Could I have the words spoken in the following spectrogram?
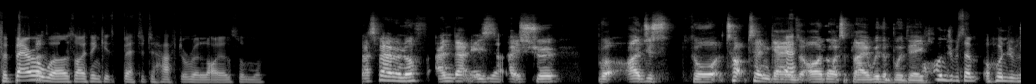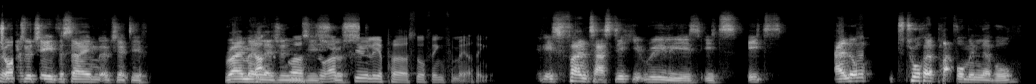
For better or worse, I think it's better to have to rely on someone. that's fair enough, and that is that is true. But I just thought top ten games that I'd like to play with a buddy, hundred percent, one hundred percent. trying to achieve the same objective. Rayman Legends is That's just purely a personal thing for me. I think. it's fantastic. It really is. It's it's and to talk at a platforming level,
